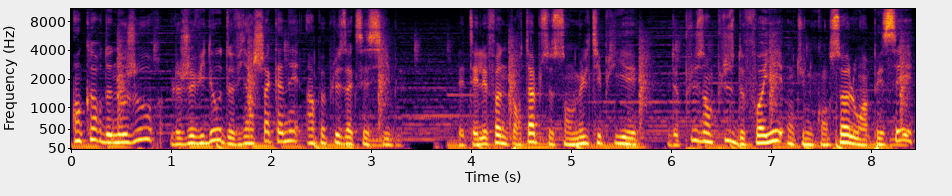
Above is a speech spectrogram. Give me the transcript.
Encore de nos jours, le jeu vidéo devient chaque année un peu plus accessible. Les téléphones portables se sont multipliés, de plus en plus de foyers ont une console ou un PC,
